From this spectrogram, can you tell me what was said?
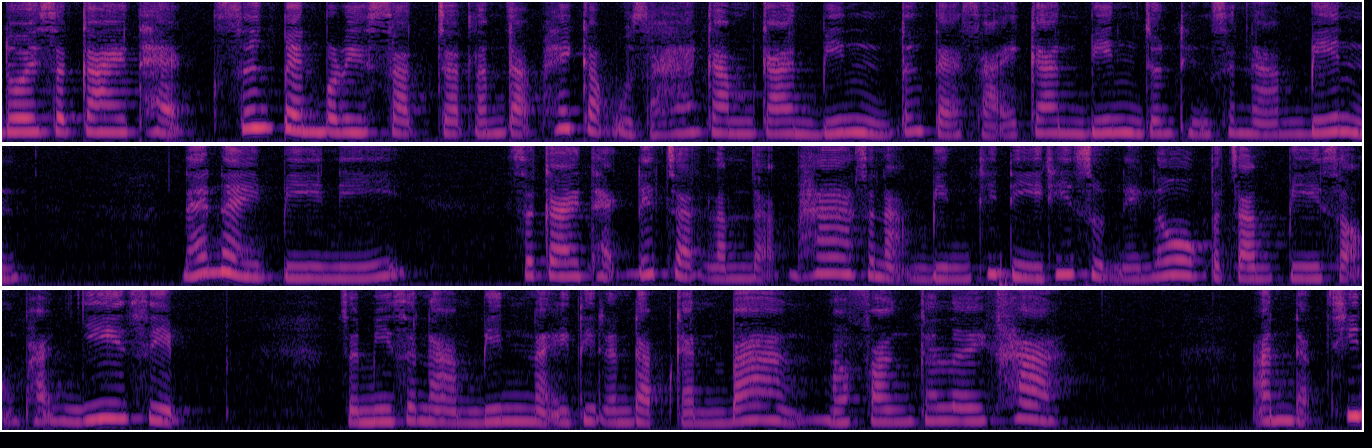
โดย SkyTag ซึ่งเป็นบริษัทจัดลำดับให้กับอุตสาหกรรมการบิน ตั้งแต่สายการบินจนถึงสนามบิน และในปีนี้ SkyTag ได้จัดลำดับ 5 สนามบินที่ดีที่สุดในโลกประจำปี 2020 จะมีสนามบินไหนติดอันดับกันบ้าง มาฟังกันเลยค่ะ อันดับที่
